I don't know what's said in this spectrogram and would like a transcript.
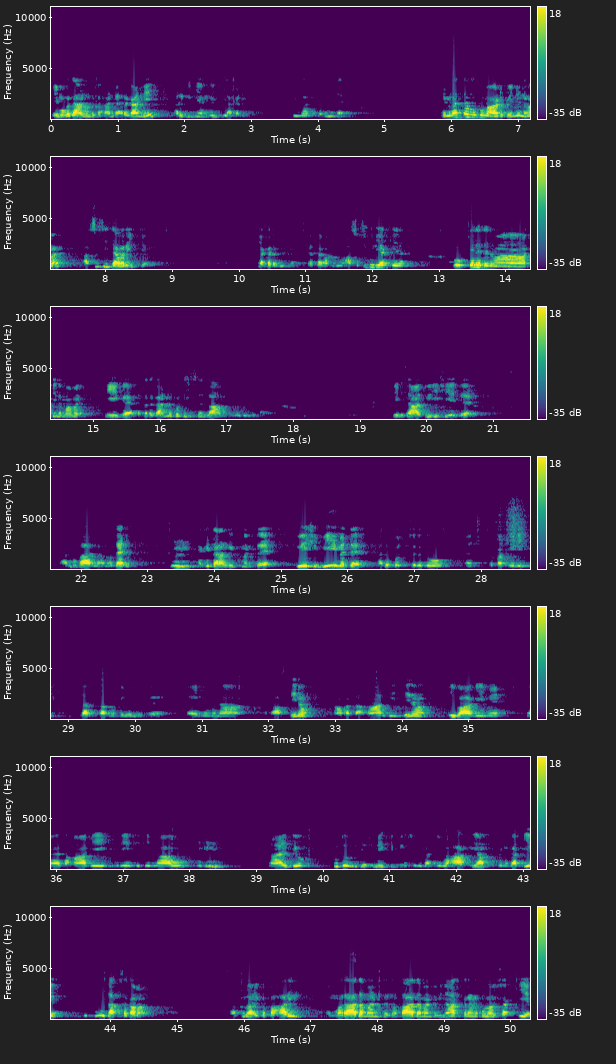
ඒ මොකද අනුන්ට ගහන්න අරගන්නේ අර ගිනියන් වෙච්ච යකඩේ. ඉතින් ගන්න කොහොමද? එහෙම නැත්නම් උපමාවට පෙන්නනවා අසුචි තවරිච්ච. යකඩ ගුලියක්. නැත්නම් අපිට අසුචි ගුලියක් කියලා. ඕක කෙලෙසනවා කියලා මම ඒක අතට ගන්නකොට ඉස්සෙල්ලාම කියලා ඒ නිසා ද්වේෂයට අනුකාරණ නොදැනි. හැකිතරම් ඉක්මනට ද්වේෂ වීමට අද කොච්චර දෝ චිත්තපටිලි ධර්ම කෙරෙන්නට එනුමනා අදහස් දෙනවා. අවකතා මාර්ගයෙන් දෙනවා. ඒ වගේම සමාජයේ ඉදිරියේ සිටිනා වූ නායකයෝ පුදු විදිහට මේ කිපෙන සුළු ගතිය වහා ක්‍රියාත්මක වෙන ගතිය සුපු දක්ෂකම. සතුරා එක පහරින් මරා දමන්ට නසා දමන්ට විනාශ කරන්න පුළුවන් ශක්තිය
